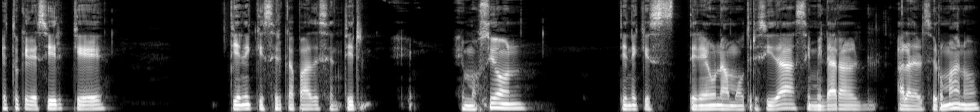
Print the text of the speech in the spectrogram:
Esto quiere decir que tiene que ser capaz de sentir emoción, tiene que tener una motricidad similar a la del ser humano,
